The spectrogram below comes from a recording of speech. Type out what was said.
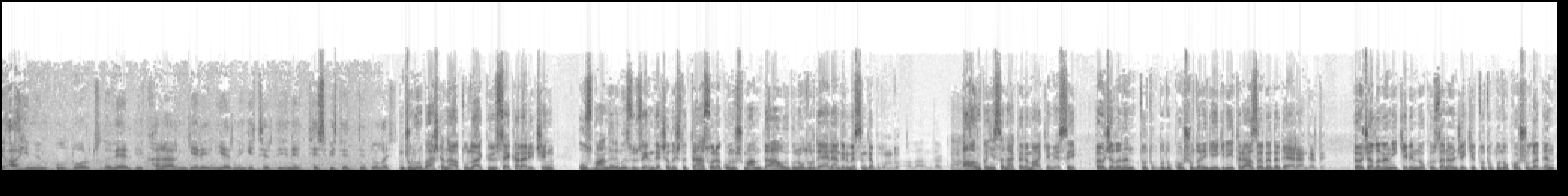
e, AHİM'in bu doğrultuda verdiği kararın gereğini yerine getirdiğini tespit etti. Dolayısıyla Cumhurbaşkanı Abdullah Gülse karar için uzmanlarımız üzerinde çalıştıktan sonra konuşmam daha uygun olur değerlendirmesinde bulundu. Avrupa İnsan Hakları Mahkemesi Öcalan'ın tutukluluk koşulları ile ilgili itirazlarını da değerlendirdi. Öcalan'ın 2009'dan önceki tutukluluk koşullarının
